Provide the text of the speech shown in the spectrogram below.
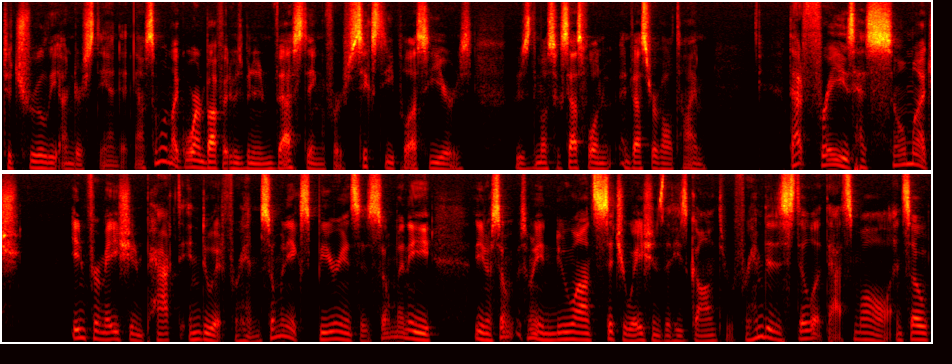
to truly understand it. Now, someone like Warren Buffett, who's been investing for 60 plus years, who's the most successful investor of all time, that phrase has so much information packed into it for him, so many experiences, so many, you know, so, so many nuanced situations that he's gone through for him to distill it that small. And so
